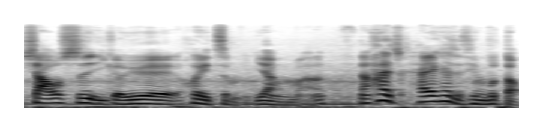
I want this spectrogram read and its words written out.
消失一个月会怎么样嘛？然后他他一开始听不懂。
